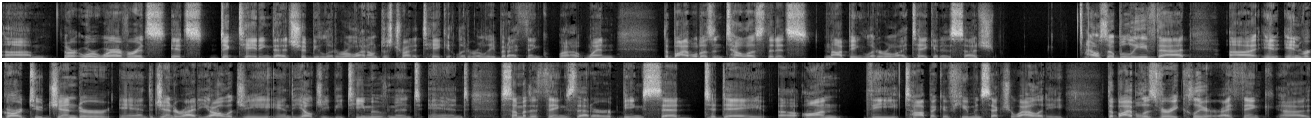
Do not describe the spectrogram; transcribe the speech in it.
um, or, or wherever it's it's dictating that it should be literal. I don't just try to take it literally, but I think uh, when the Bible doesn't tell us that it's not being literal, I take it as such. I also believe that uh, in, in regard to gender and the gender ideology and the LGBT movement and some of the things that are being said today uh, on the topic of human sexuality, the Bible is very clear. I think uh,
